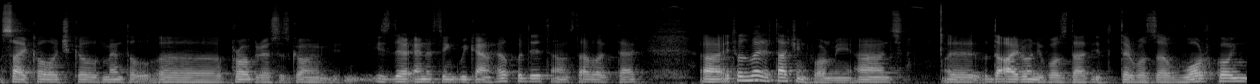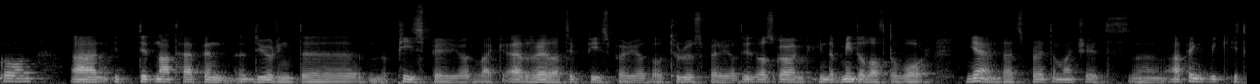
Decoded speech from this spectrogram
psychological mental uh, progress is going? Is there anything we can help with it? and stuff like that. Uh, it was very touching for me and uh, the irony was that it, there was a war going on and it did not happen during the peace period like a relative peace period or truce period. It was going in the middle of the war. Yeah that's pretty much it. Uh, i think we, it,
